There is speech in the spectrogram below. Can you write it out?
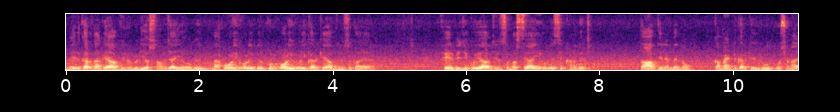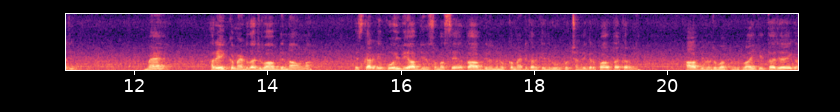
ਉਮੀਦ ਕਰਦਾ ਕਿ ਆਪ ਜੀ ਨੂੰ ਵੀਡੀਓ ਸਮਝ ਆਈ ਹੋਵੇ। ਮੈਂ ਹੌਲੀ ਹੌਲੀ ਬਿਲਕੁਲ ਹੌਲੀ ਹੌਲੀ ਕਰਕੇ ਆਪ ਜੀ ਨੂੰ ਸਿਖਾਇਆ। ਫਿਰ ਵੀ ਜੇ ਕੋਈ ਆਪ ਜੀ ਨੂੰ ਸਮੱਸਿਆ ਆਈ ਹੋਵੇ ਸਿੱਖਣ ਵਿੱਚ, ਤਾਂ ਆਪ ਜੀ ਨੇ ਮੈਨੂੰ ਕਮੈਂਟ ਕਰਕੇ ਜ਼ਰੂਰ ਪੁੱਛਣਾ ਜੀ। ਮੈਂ ਹਰੇਕ ਕਮੈਂਟ ਦਾ ਜਵਾਬ ਦਿੰਦਾ ਹੁੰਦਾ। ਇਸ ਕਰਕੇ ਕੋਈ ਵੀ ਆਪ ਜੀ ਨੂੰ ਸਮੱਸਿਆ ਹੈ, ਤਾਂ ਆਪ ਜੀ ਨੇ ਮੈਨੂੰ ਕਮੈਂਟ ਕਰਕੇ ਜ਼ਰੂਰ ਪੁੱਛਣ ਦੀ ਕਿਰਪਾਲਤਾ ਕਰਨੀ। ਆਪ ਜੀ ਨੂੰ ਰਿਪਲਾਈ ਕੀਤਾ ਜਾਏਗਾ।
